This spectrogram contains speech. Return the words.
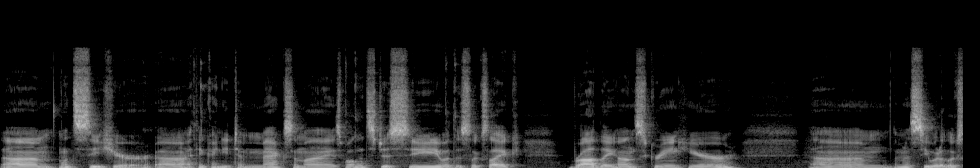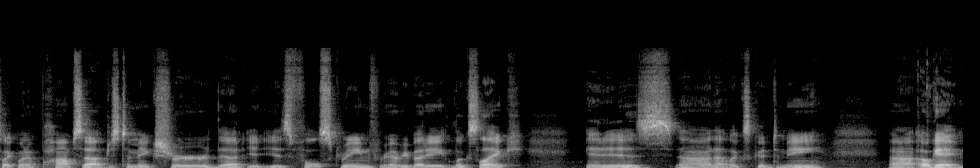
Um, let's see here. I think I need to maximize. Well, let's just see what this looks like broadly on screen here. Um, I'm going to see what it looks like when it pops up just to make sure that it is full screen for everybody. Looks like it is. Uh, that looks good to me. Uh, okay,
